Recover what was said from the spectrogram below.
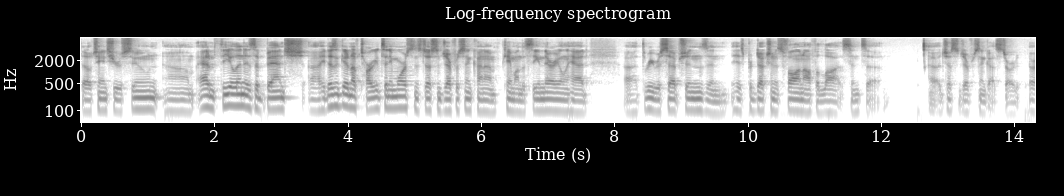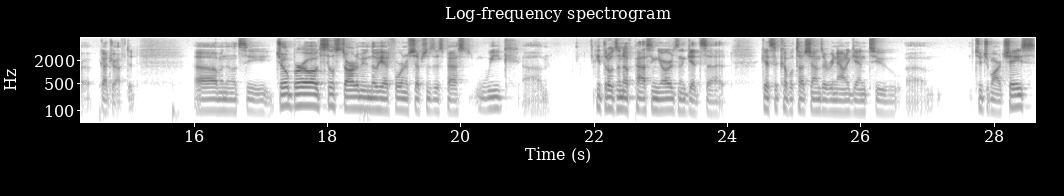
that'll change here soon. Um, Adam Thielen is a bench. Uh, he doesn't get enough targets anymore since Justin Jefferson kind of came on the scene there. He only had uh, three receptions, and his production has fallen off a lot since uh, uh Justin Jefferson got started, uh, got drafted. Um, and then let's see, Joe Burrow. I would still start him even though he had four interceptions this past week. Um, he throws enough passing yards and gets uh, gets a couple touchdowns every now and again to um, to Ja'Marr Chase.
